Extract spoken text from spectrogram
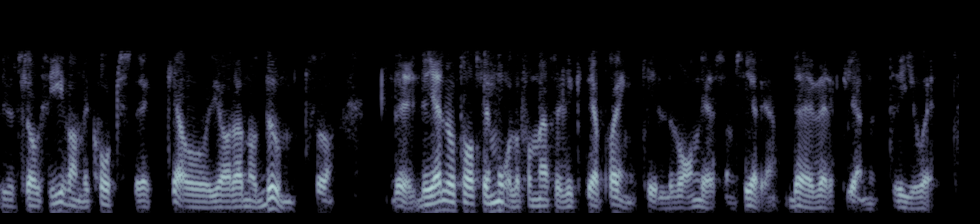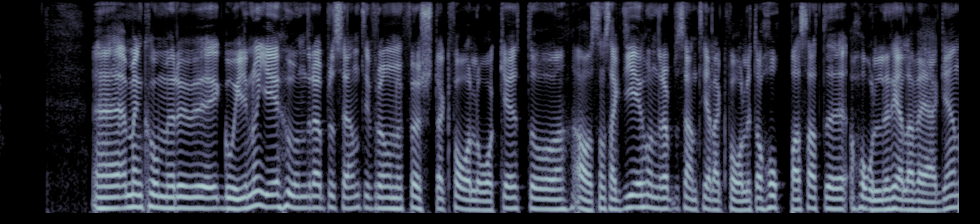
utslagsgivande kort sträcka och göra något dumt. Så det, det gäller att ta sig i mål och få med sig viktiga poäng till vanlig SM-serie. Det är verkligen trio ett. Eh, men kommer du eh, gå in och ge 100% ifrån första kvalåket och ja, som sagt ge 100% hela kvalet och hoppas att det håller hela vägen?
